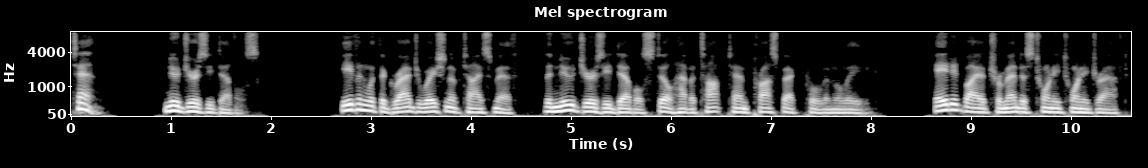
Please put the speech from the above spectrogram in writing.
10. New Jersey Devils. Even with the graduation of Ty Smith, the New Jersey Devils still have a top 10 prospect pool in the league. Aided by a tremendous 2020 draft,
